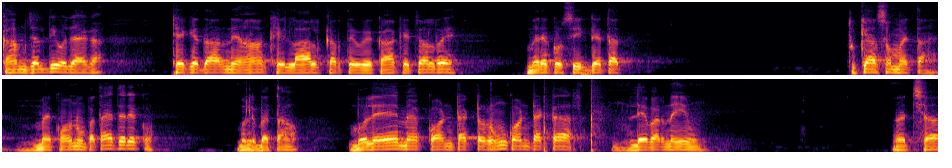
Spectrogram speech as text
काम जल्दी हो जाएगा। ठेकेदार ने आँखें लाल करते हुए कहा कि, चल रहे मेरे को सीख देता, तू क्या समझता है? मैं कौन हूँ, पता है तेरे को? बोले, बताओ। बोले, मैं कॉन्ट्रैक्टर हूँ, कॉन्ट्रैक्टर, लेबर नहीं हूँ। अच्छा।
